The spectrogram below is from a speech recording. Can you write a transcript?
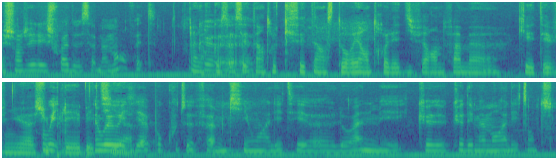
changer les choix de sa maman, en fait. Alors que que- ça, c'était un truc qui s'était instauré entre les différentes femmes euh, qui étaient venues euh, suppléer oui. Betty. Oui, oui, euh. il y a beaucoup de femmes qui ont allaité euh, Lohan, mais que, que des mamans allaitantes.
